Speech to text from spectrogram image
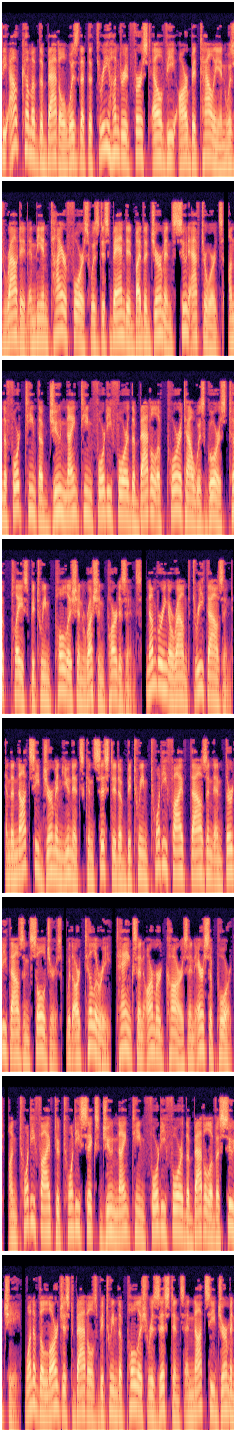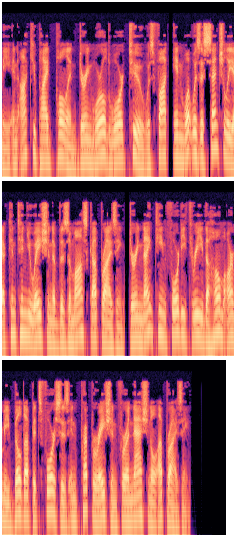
The outcome of the battle was that the 301st LVR Battalion was routed and the entire force was disbanded by the Germans soon afterwards. On the 14th of June 1944, the Battle of Porotow-Łazgórz took place between Polish and Russian partisans, numbering around 3,000, and the Nazi German units consisted of between 25,000 and 30,000 soldiers, with artillery, tanks and armored cars and air support. On 25 to 26 June 1944 the Battle of Osuchy, one of the largest battles between the Polish resistance and Nazi Germany in occupied Poland during World War II was fought, in what was essentially a continuation of the Zamość uprising. During 1943 the Home Army built up its forces in preparation for a national uprising.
